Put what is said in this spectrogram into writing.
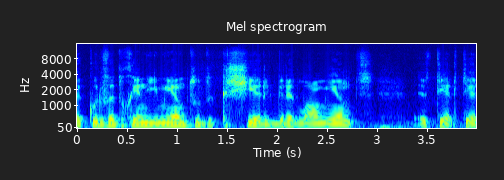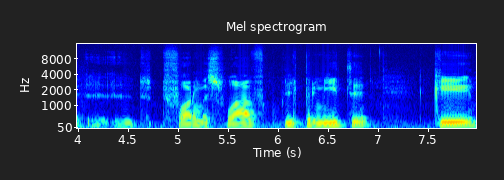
a curva do rendimento de crescer gradualmente, ter, ter de forma suave, que lhe permite que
